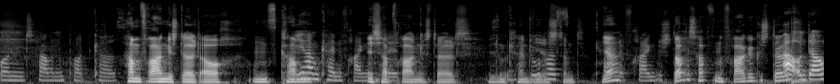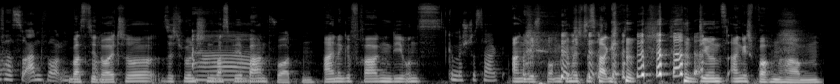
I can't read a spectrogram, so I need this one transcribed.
und haben einen Podcast. Haben Fragen gestellt auch. Uns kam. wir haben keine Fragen ich habe gestellt. Fragen gestellt. Wir sind kein du Wir, hast stimmt. keine Ja? Fragen gestellt. Doch, ich habe eine Frage gestellt. Ah, und darauf hast du Antworten. was die bekommen. Leute sich wünschen, was wir Ah. beantworten. Einige Fragen, die uns Gemischtes Hack. angesprochen, gemischtes Hack, die uns angesprochen haben.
